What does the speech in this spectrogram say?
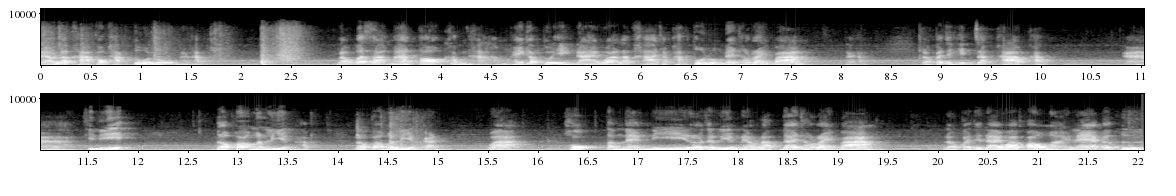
แล้วราคาก็พักตัวลงนะครับ เราก็สามารถตอบคำถาม ให้กับตัวเองได้ว่าราคาจะพักตัวลงได้เท่าไหร่บ้างนะครับ เราก็จะเห็นจากภาพครับอ่าทีนี้เราก็เอามาเรียงครับ เราก็เอามาเรียงกันว่า 6ตำแหน่งนี้เราจะเรียงแนวรับได้เท่าไหร่บ้าง เราก็จะได้ว่าเป้าหมายแรกก็คือ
